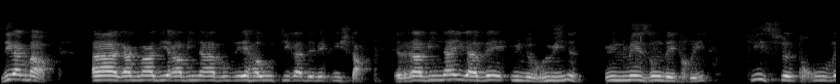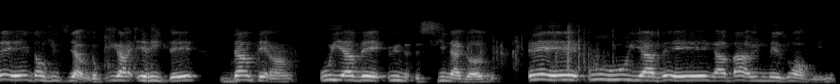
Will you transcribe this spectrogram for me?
Dis ah, dit Ravina, Ravina, il avait une ruine, une maison détruite qui se trouvait dans une synagogue. Donc, il a hérité d'un terrain où il y avait une synagogue et où il y avait là-bas une maison en ruine.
